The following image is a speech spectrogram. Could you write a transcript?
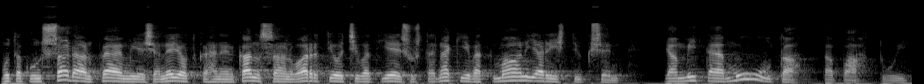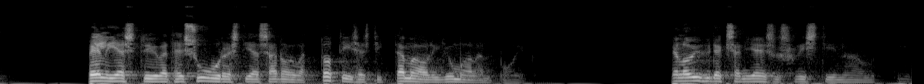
Mutta kun sadan päämies ja ne, jotka hänen kanssaan vartioitsivat Jeesusta, näkivät maanjäristyksen ja mitä muuta tapahtui, peljästyivät he suuresti ja sanoivat totisesti, tämä oli Jumalan poika. Kello yhdeksän Jeesus ristiinnauluttiin.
